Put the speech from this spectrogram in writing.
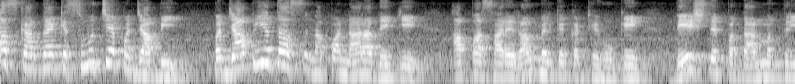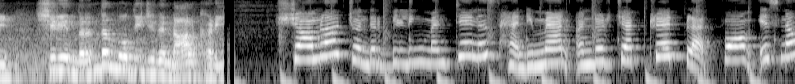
ਆਸ ਕਰਦਾ ਕਿ ਸਮੁੱਚੇ ਪੰਜਾਬੀ ਪੰਜਾਬੀਅਤ ਦਾ ਸ- ਆਪਾਂ ਨਾਰਾ ਦੇ ਕੇ ਆਪਾਂ ਸਾਰੇ ਰਲ ਮਿਲ ਕੇ ਇਕੱਠੇ ਹੋ ਕੇ ਦੇਸ਼ ਦੇ ਪ੍ਰਧਾਨ ਮੰਤਰੀ ਸ਼੍ਰੀ ਨਰਿੰਦਰ ਮੋਦੀ ਜੀ ਦੇ ਨਾਲ ਖੜੀ Shamla Chandar Building Maintenance Handyman under Check Trade platform is now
